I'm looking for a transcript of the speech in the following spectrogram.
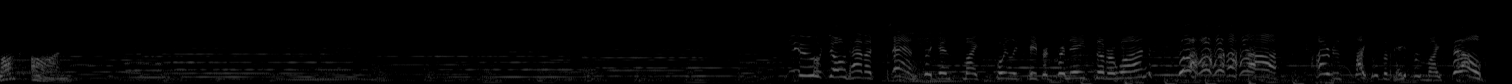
lock on. My toilet paper grenades, number one! I recycled the paper myself!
